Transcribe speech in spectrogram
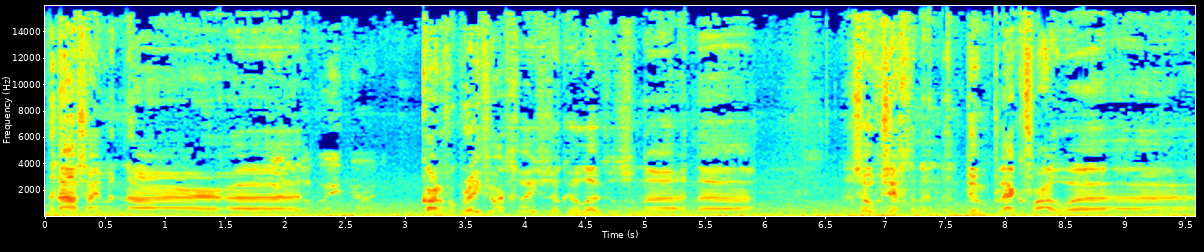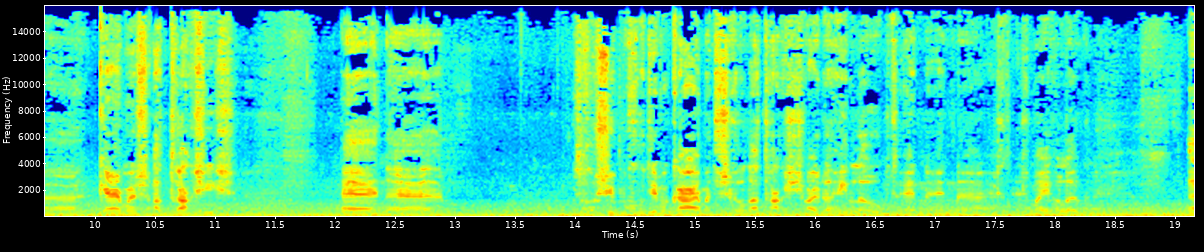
daarna zijn we naar eh, Carnival Graveyard geweest. Dat is ook heel leuk. Dat is een, een, een zogezegd een, een dumpplek voor oude kermisattracties. En eh, het is gewoon super goed in elkaar met verschillende attracties waar je doorheen loopt. En, en eh, echt, echt mega leuk. Eh,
